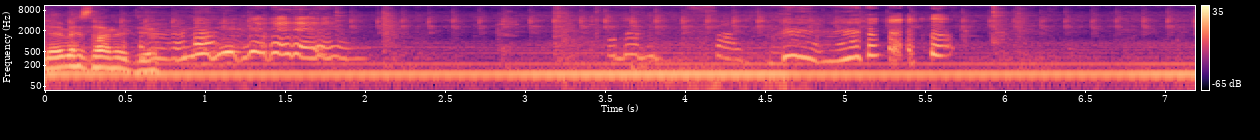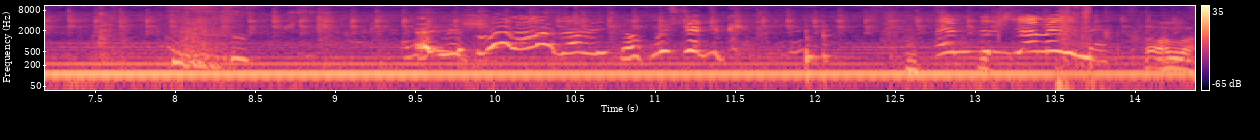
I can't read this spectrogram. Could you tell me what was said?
Meme zannediyor. Yokmuş çocuk. Emdireceğim elimi. Allah.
